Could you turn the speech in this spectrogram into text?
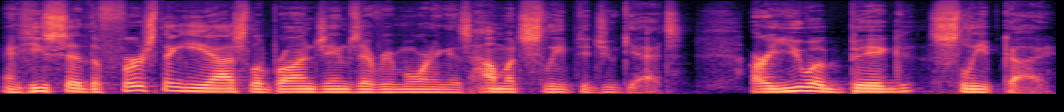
and he said the first thing he asked LeBron James every morning is, "How much sleep did you get?" Are you a big sleep guy?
